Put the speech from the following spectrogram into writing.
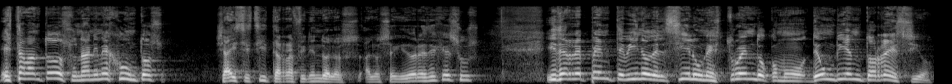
Estaban todos unánimes juntos, ya ahí se está refiriendo a los, seguidores de Jesús, y de repente vino del cielo un estruendo como de un viento recio.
